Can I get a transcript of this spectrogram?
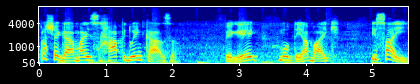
para chegar mais rápido em casa peguei, montei a bike e saí.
